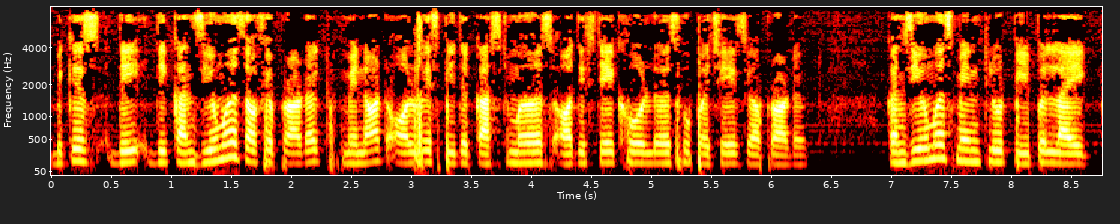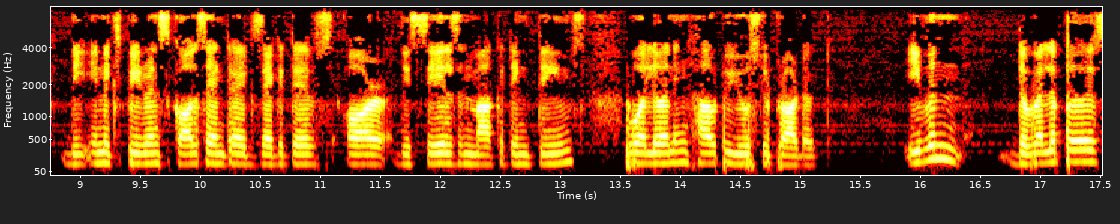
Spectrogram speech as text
Because the, the consumers of your product may not always be the customers or the stakeholders who purchase your product. Consumers may include people like the inexperienced call center executives or the sales and marketing teams who are learning how to use the product. Even developers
